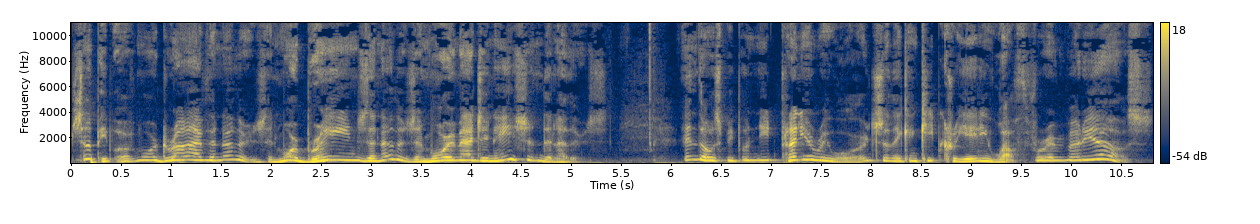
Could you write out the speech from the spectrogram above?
Some people have more drive than others, and more brains than others, and more imagination than others. And those people need plenty of rewards so they can keep creating wealth for everybody else.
